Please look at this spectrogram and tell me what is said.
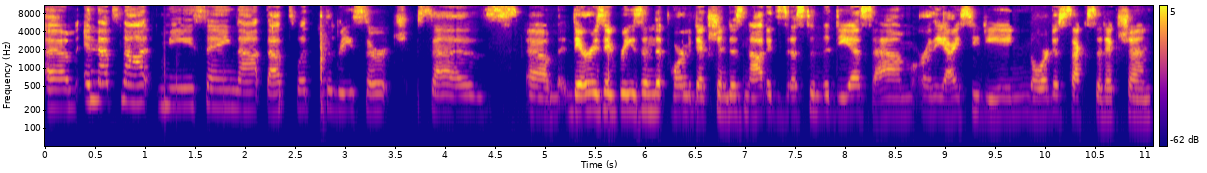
Um, and that's not me saying that. That's what the research says. Um, there is a reason that porn addiction does not exist in the DSM or the ICD, nor does sex addiction.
